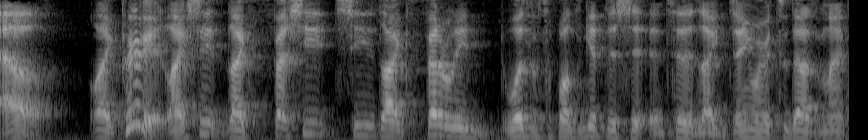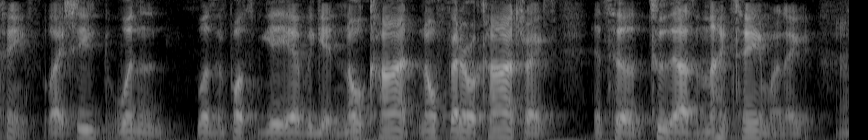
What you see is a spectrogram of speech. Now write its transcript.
Oh. Like period. Like she like fe- she she like federally wasn't supposed to get this shit until like January 2019. Like she wasn't wasn't supposed to be able to get no con no federal contracts until 2019, my nigga. Hmm.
